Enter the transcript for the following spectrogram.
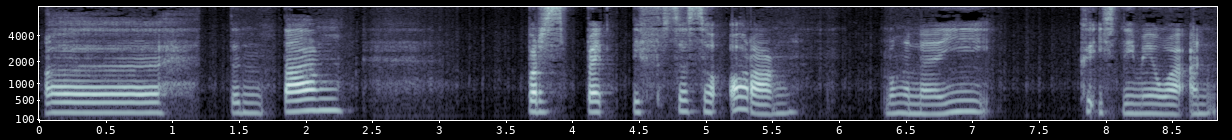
eh tentang perspektif seseorang mengenai keistimewaan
